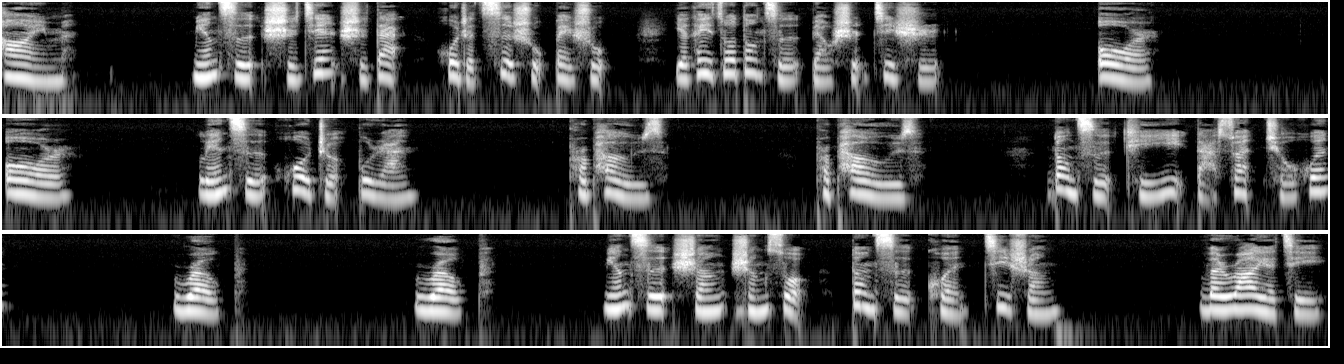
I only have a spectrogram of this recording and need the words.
time，名词，时间、时代或者次数、倍数，也可以做动词，表示计时。or，or，连词，或者不然。propose，propose，动词，提议、打算、求婚。rope，rope，名词，绳、绳索，动词，捆、系绳。variety。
